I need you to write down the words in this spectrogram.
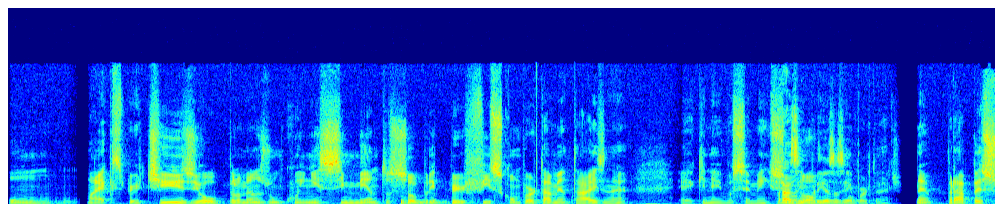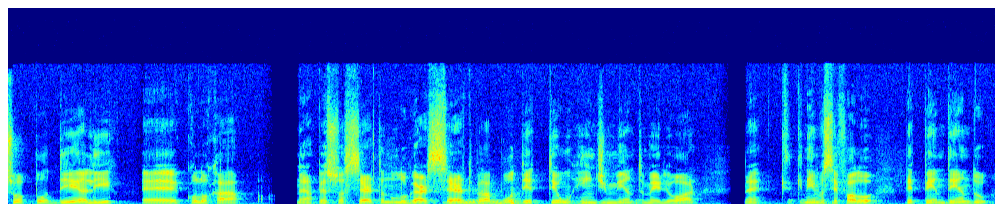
um, uma expertise ou pelo menos um conhecimento sobre perfis comportamentais, né? É, que nem você mencionou. Para as empresas é importante. Né? Para a pessoa poder ali é, colocar né, a pessoa certa no lugar certo para ela poder ter um rendimento melhor, né? Que, que nem você falou, dependendo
